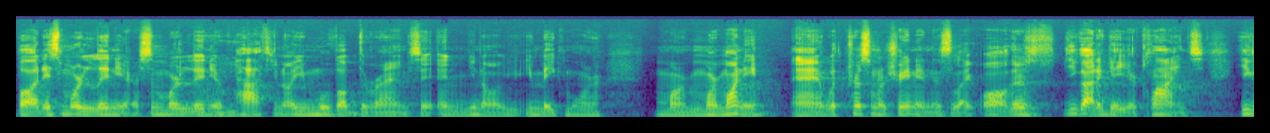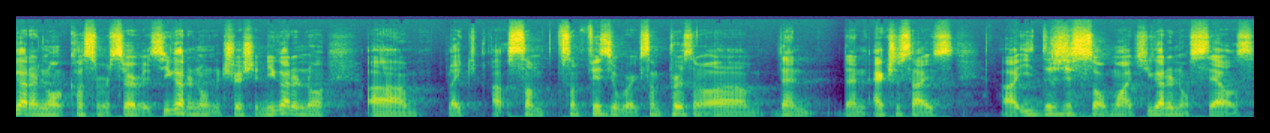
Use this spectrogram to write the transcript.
but it's more linear. It's a more linear path. You know, you move up the ranks, and, and you know you, you make more more more money. And with personal training, it's like, oh, there's you got to get your clients. You got to know customer service. You got to know nutrition. You got to know um, like uh, some some physio work, some personal um, then then exercise. Uh, you, there's just so much. You got to know sales.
